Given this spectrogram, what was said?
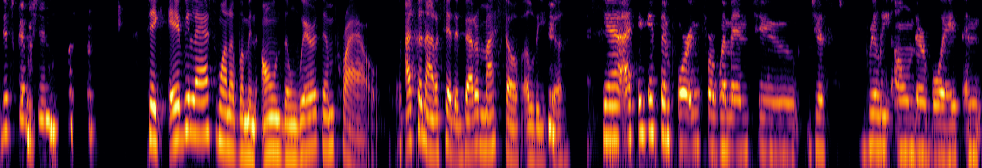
descriptions? Take every last one of them and own them, wear them proud. I could not have said it better myself, Alica. yeah, I think it's important for women to just really own their voice. And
